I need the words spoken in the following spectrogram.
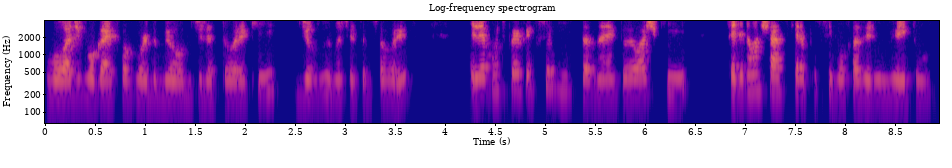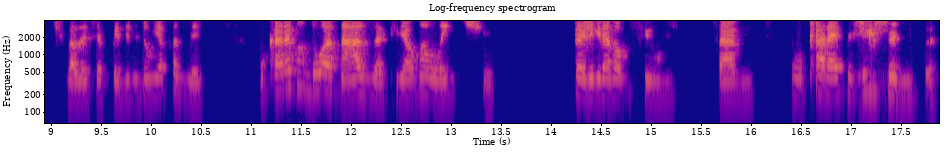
vou advogar em favor do meu diretor aqui, de um dos meus diretores favoritos, ele é muito perfeccionista, né? Então eu acho que se ele não achasse que era possível fazer de um jeito que valesse a pena, ele não ia fazer. O cara mandou a NASA criar uma lente para ele gravar um filme, sabe? Então, o cara é perfeccionista.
